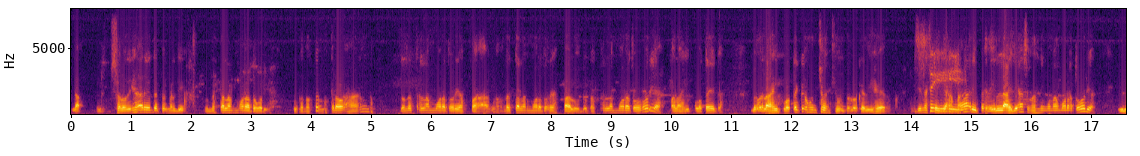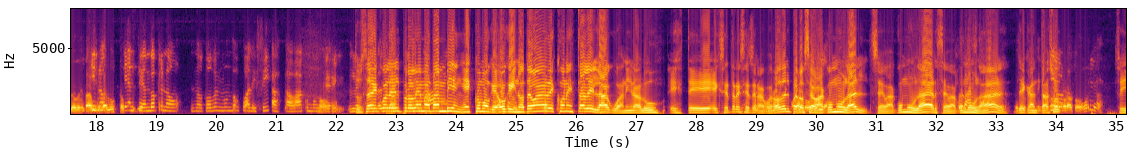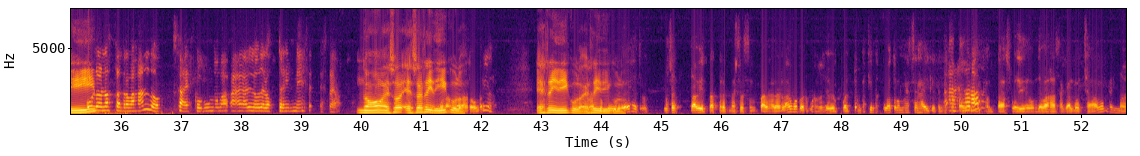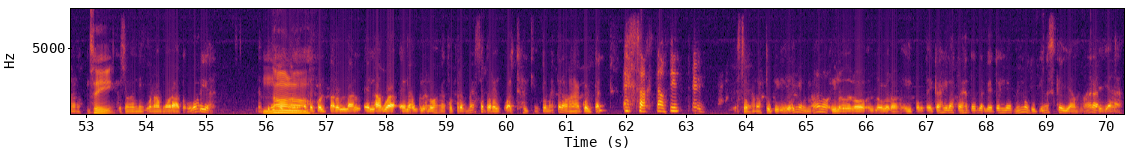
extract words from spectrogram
la, se lo dije a Ari desde el primer día, ¿dónde están las moratorias? Porque no estamos trabajando. ¿Dónde están las moratorias para agua? ¿Dónde están las moratorias para luz? ¿Dónde están las moratorias para las hipotecas? Lo de las hipotecas es un chanchullo, lo que dijeron. Tienes que llamar y pedirla ya, si no es ninguna moratoria. Y lo de la, luz y entiendo que no no todo el mundo cualifica, estaba como que... ¿Tú sabes cuál es el problema también? Es como que, ok, no te van a desconectar el agua ni la luz, este, etcétera, etcétera, brother, pero se va a acumular, se va a acumular, se va a acumular, de cantazo. Sí. Uno no está trabajando, ¿sabes? Como uno va a pagar lo de los tres meses, No, eso, eso es ridículo. Es ridículo, es ridículo. Entonces, está bien, estás tres meses sin pagar el agua, pero cuando llegue el cuarto mes tienes cuatro meses ahí que tienes que pagar el cantazo de dónde vas a sacar los chavos, mi hermano. Sí. Eso no es ninguna moratoria. No, no. no te cortaron el agua, el agua de luz en estos tres meses, pero el cuarto el quinto mes te la van a cortar. Exactamente. Eso es una estupidez, mi hermano. Y lo de, lo, lo de las hipotecas y las tarjetas de crédito es lo mismo. Tú tienes que llamar allá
